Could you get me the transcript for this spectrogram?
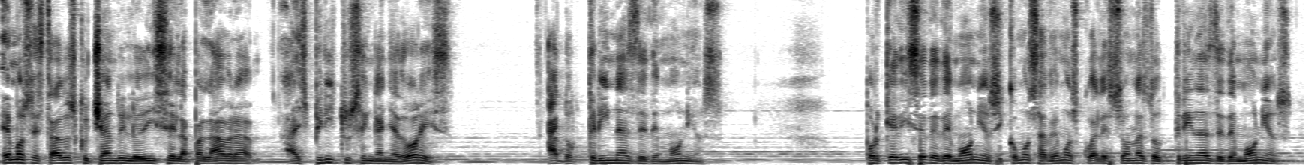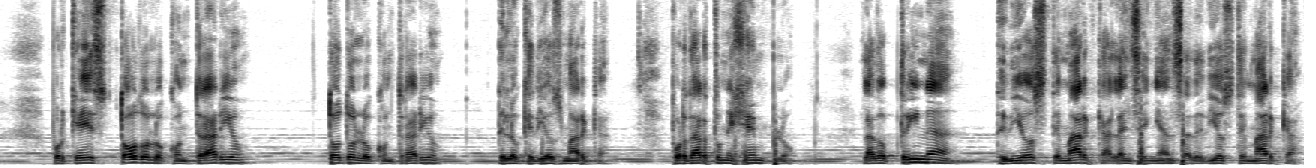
Hemos estado escuchando y lo dice la palabra a espíritus engañadores, a doctrinas de demonios. ¿Por qué dice de demonios y cómo sabemos cuáles son las doctrinas de demonios? Porque es todo lo contrario, todo lo contrario de lo que Dios marca. Por darte un ejemplo, la doctrina de Dios te marca, la enseñanza de Dios te marca.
